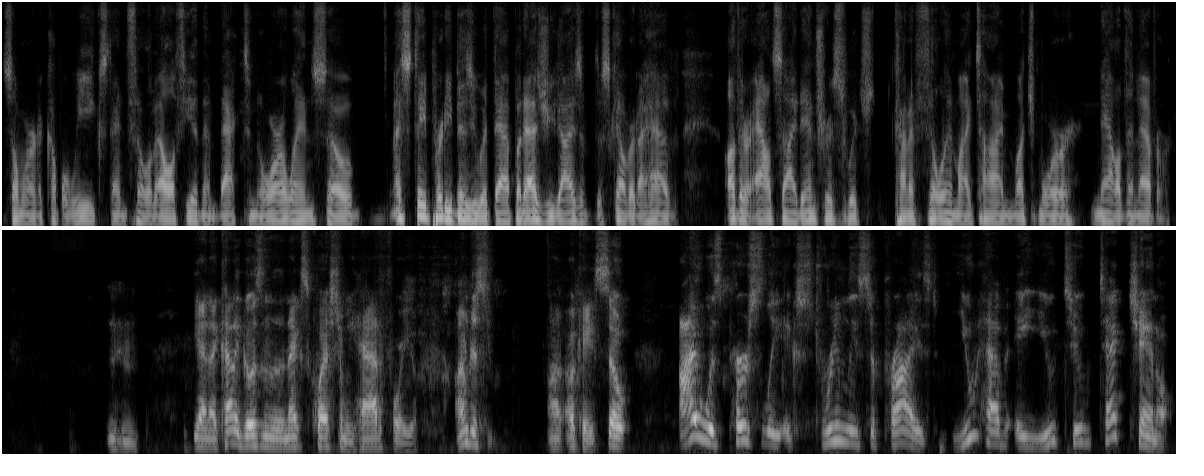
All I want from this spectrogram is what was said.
somewhere in a couple weeks, then Philadelphia, then back to New Orleans. So I stay pretty busy with that. But as you guys have discovered, I have other outside interests which kind of fill in my time much more now than ever. Hmm Yeah, and that kind of goes into the next question we had for you. I'm just uh, okay. So I was personally extremely surprised. You have a YouTube tech channel.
